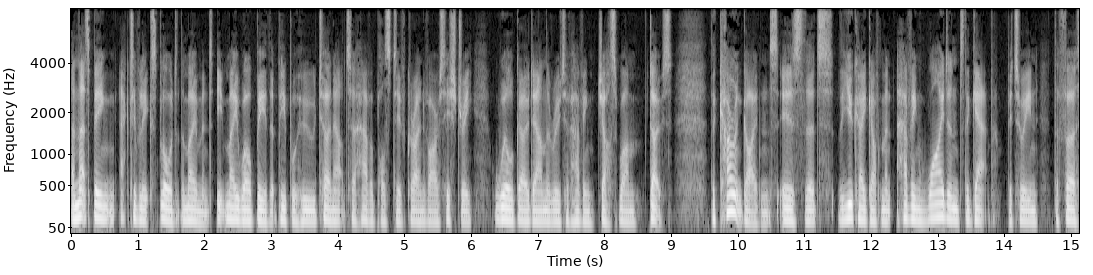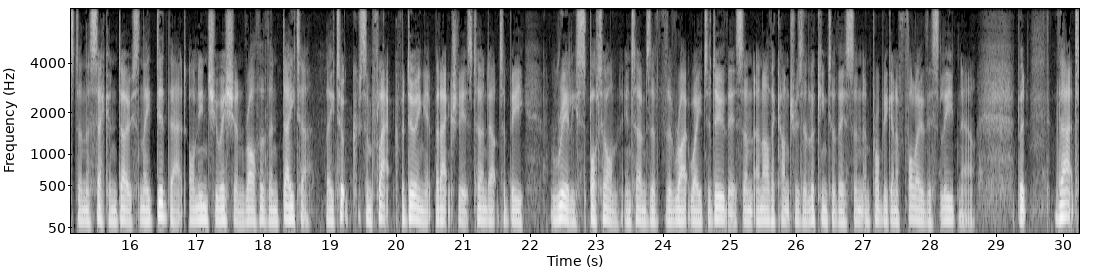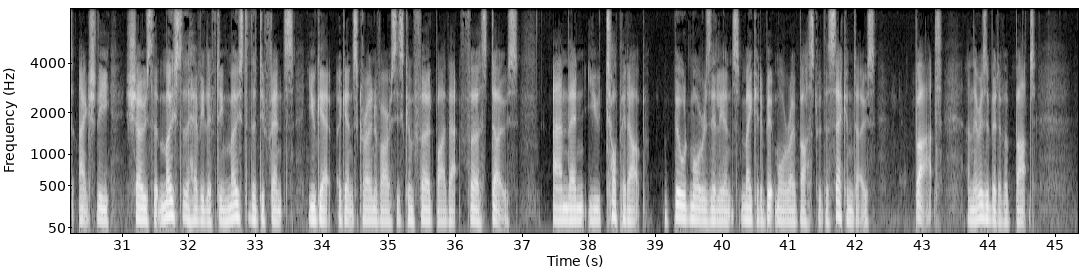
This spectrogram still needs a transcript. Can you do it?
And that's being actively explored at the moment. It may well be that people who turn out to have a positive coronavirus history will go down the route of having just one dose. The current guidance is that the UK government, having widened the gap between the first and the second dose, and they did that on intuition rather than data. They took some flack for doing it, but actually it's turned out to be really spot on in terms of the right way to do this, and, and other countries are looking to this and, and probably going to follow this lead now. But that actually shows that most of the heavy lifting, most of the defense you get against coronavirus is conferred by that first dose, and then you top it up, build more resilience, make it a bit more robust with the second dose. But, and there is a bit of a but,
